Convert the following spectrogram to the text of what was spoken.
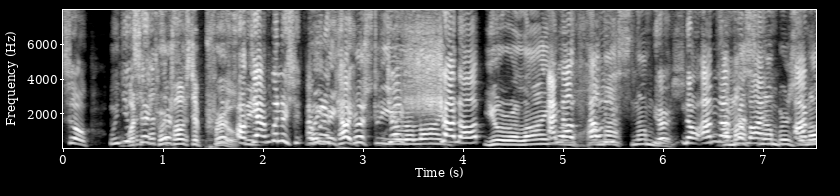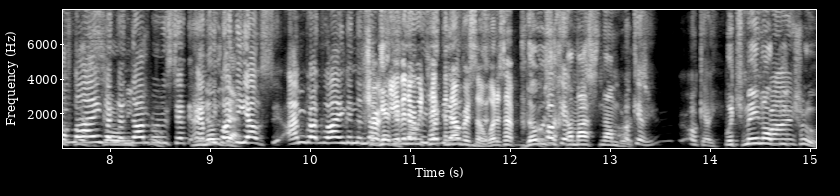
So when you What is say that First- supposed to prove? Okay, I'm going to I'm going to tell firstly, you. you're Just relying- shut up. You're relying And on I'll tell Hamas you, numbers. no, I'm not Hamas relying. numbers I'm not relying on the numbers true. that You everybody that. else. I'm relying on the numbers. Forget even if we take the numbers, else- though, what does that prove? Those Okay. are Hamas numbers. Okay, okay. Which may not Fine, be true.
